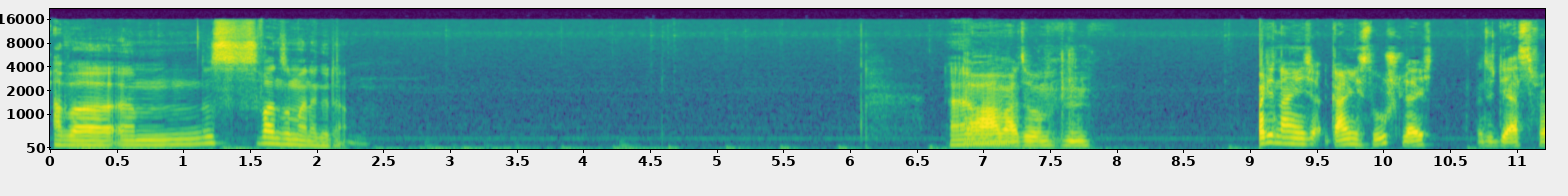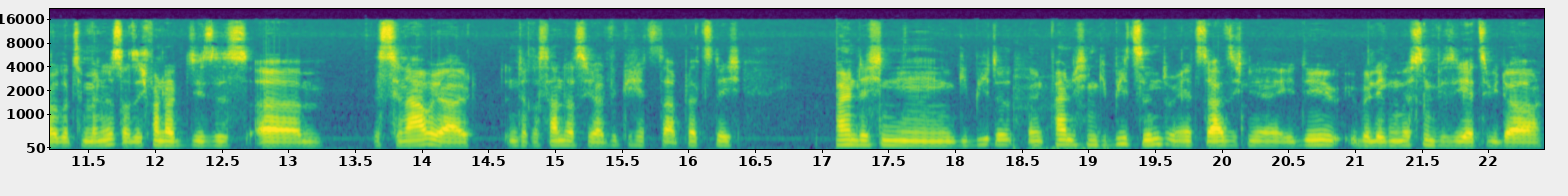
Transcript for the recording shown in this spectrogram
Aber ähm, das waren so meine Gedanken. Ähm, ja, also, hm. Ich fand ihn eigentlich gar nicht so schlecht. Also die erste Folge zumindest. Also ich fand halt dieses ähm, das Szenario halt interessant, dass sie halt wirklich jetzt da plötzlich feindlichen Gebiete, im feindlichen Gebiet sind und jetzt da sich eine Idee überlegen müssen, wie sie jetzt wieder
